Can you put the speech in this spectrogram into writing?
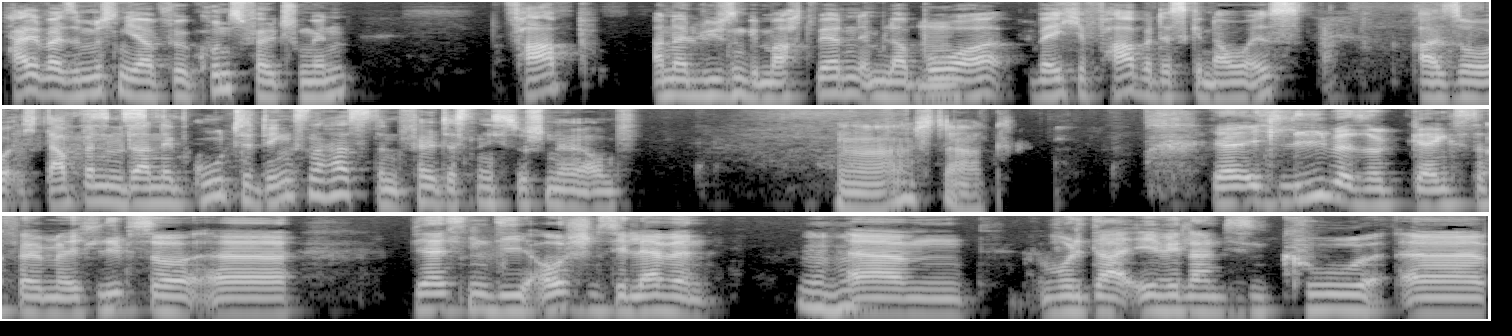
Teilweise müssen ja für Kunstfälschungen Farbanalysen gemacht werden im Labor, welche Farbe das genau ist. Also ich glaube, wenn du da eine gute Dingsen hast, dann fällt das nicht so schnell auf. Ja, stark. Ja, ich liebe so Gangsterfilme. Ich liebe so, äh, wie heißen die? Ocean's Eleven. Mhm. Ähm, wo die da ewig lang diesen Coup äh,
